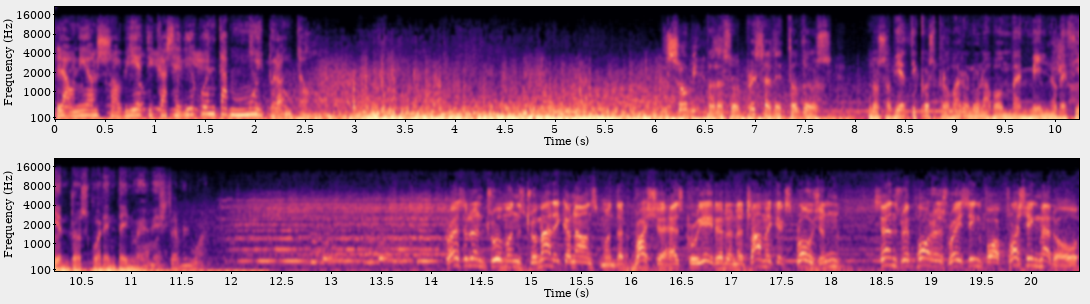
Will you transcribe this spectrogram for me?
La Unión Soviética se dio cuenta muy pronto. Para sorpresa de todos, los soviéticos probaron una bomba en 1949. President Truman's dramatic announcement that Russia has created an atomic explosion sends reporters racing for Flushing Meadow,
